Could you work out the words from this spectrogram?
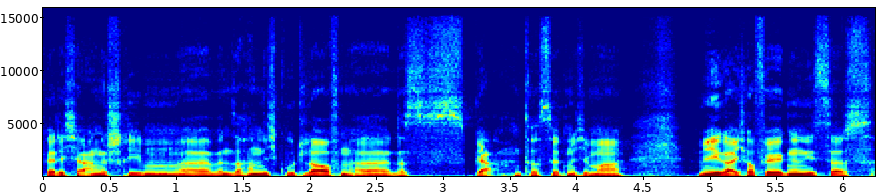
werde ich ja angeschrieben, äh, wenn Sachen nicht gut laufen. Äh, das ja, interessiert mich immer mega. Ich hoffe, ihr genießt das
